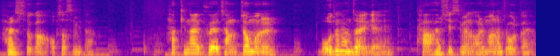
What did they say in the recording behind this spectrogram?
할 수가 없었습니다. 하키나이프의 장점을 모든 환자에게 다 할 수 있으면 얼마나 좋을까요?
